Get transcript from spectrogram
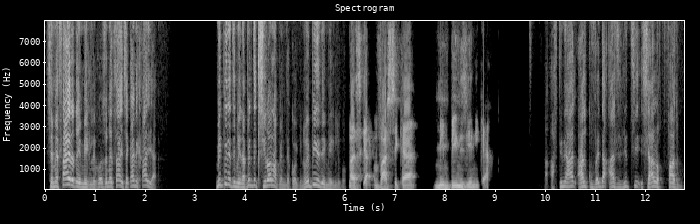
Σε μεθάει ρε το ημίγλικο, σε μεθάει, σε κάνει χάλια. Μην πίνετε μη, να πίνετε ξηρό να πίνετε κόκκινο. Μην πίνετε ημίγλικο. Βασικά, βασικά μην πίνεις γενικά. Α- Αυτή είναι άλλη, άλλη κουβέντα, άλλη συζήτηση σε άλλο φάσμα.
